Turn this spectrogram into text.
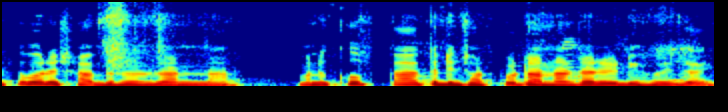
একেবারে সাধারণ রান্না মানে খুব তাড়াতাড়ি ঝটপট রান্নাটা রেডি হয়ে যায়।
